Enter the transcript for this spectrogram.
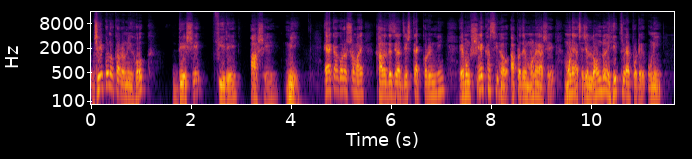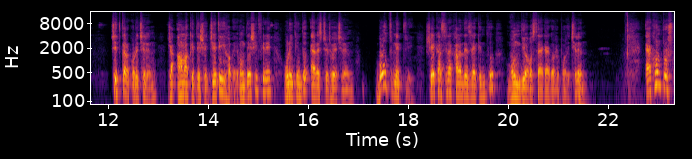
যে কোনো কারণেই হোক দেশে ফিরে আসেনি। এক সময় খালেদা জিয়া দেশ ত্যাগ করেননি এবং শেখ হাসিনাও আপনাদের মনে আসে, মনে আছে যে লন্ডনে হিথ্রো এয়ারপোর্টে উনি চিৎকার করেছিলেন যে আমাকে দেশে যেতেই হবে এবং দেশে ফিরে উনি কিন্তু অ্যারেস্টেড হয়েছিলেন। বোথ নেত্রী শেখ হাসিনা, খালেদা জিয়া কিন্তু বন্দি অবস্থায় এক এগারোর পরে ছিলেন এখন প্রশ্ন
